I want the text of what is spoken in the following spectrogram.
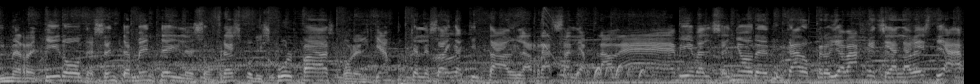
y me retiro decentemente y les ofrezco disculpas por el tiempo que les haya quitado. Y la raza le aplaude. ¡Eh, viva el señor educado! Pero ya a la bestia.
